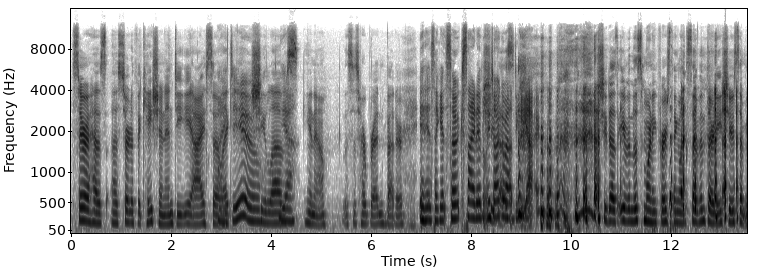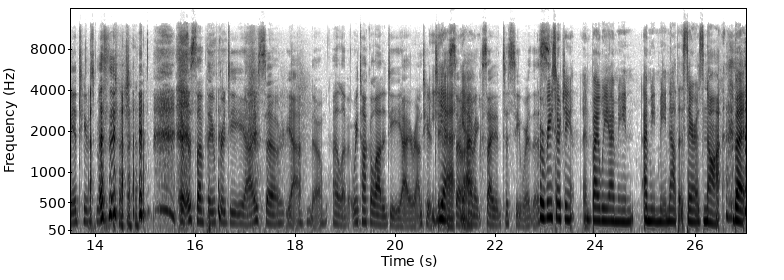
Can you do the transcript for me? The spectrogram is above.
Sarah has a certification in DEI, so I like do. she loves, yeah. you know, this is her bread and butter. It is. I get so excited when she we talk does. about DEI. she does. Even this morning, first thing like seven thirty, she sent me a Teams message. it was something for DEI. So yeah, no, I love it. We talk a lot of DEI around here too. Yeah, so yeah. I'm excited to see where this. We're researching, and by we I mean I mean me. Not that Sarah's not, but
